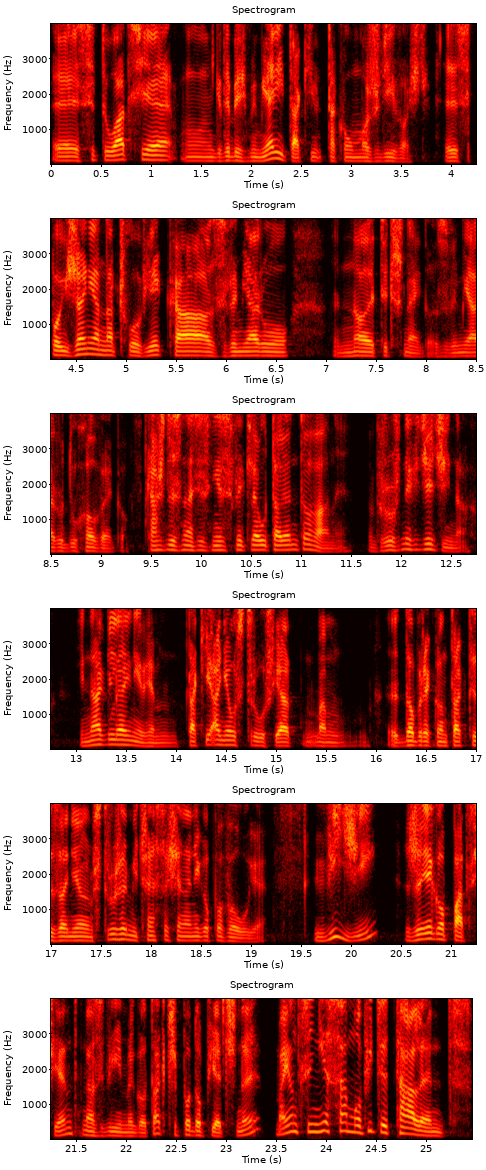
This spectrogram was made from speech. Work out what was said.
e, sytuację, mm, gdybyśmy mieli taki, taką możliwość e, spojrzenia na człowieka z wymiaru noetycznego, z wymiaru duchowego. Każdy z nas jest niezwykle utalentowany w różnych dziedzinach. I nagle, nie wiem, taki anioł stróż, ja mam e, dobre kontakty z aniołem stróżem i często się na niego powołuję. Widzi, że jego pacjent, nazwijmy go tak, czy podopieczny, mający niesamowity talent,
